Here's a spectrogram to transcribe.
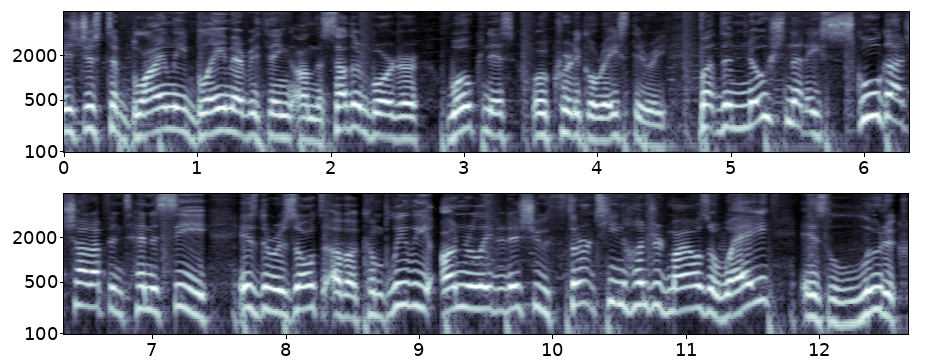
is just to blindly blame everything on the southern border, wokeness, or critical race theory. But the notion that a school got shot up in Tennessee is the result of a completely unrelated issue 1,300 miles away is ludicrous.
